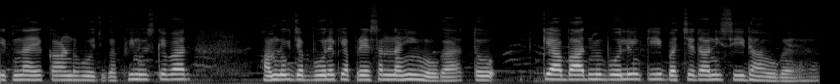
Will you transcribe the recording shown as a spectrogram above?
इतना एक कांड हो चुका फिर उसके बाद हम लोग जब बोले कि ऑपरेशन नहीं होगा तो क्या बाद में बोलें कि बच्चेदानी सीधा हो गया है।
